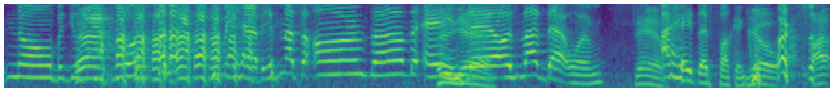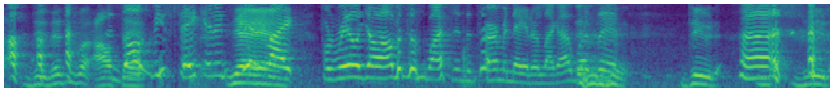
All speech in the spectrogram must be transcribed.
No, but you'll be, you'll, you'll be happy. It's not the arms of the angel. Yeah. It's not that one. Damn. I hate that fucking Yo. I, dude, this is what I'll the say. dogs be shaking and Yeah, shit. yeah. Like for real, y'all. I was just watching the Terminator. Like I wasn't. dude, dude,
